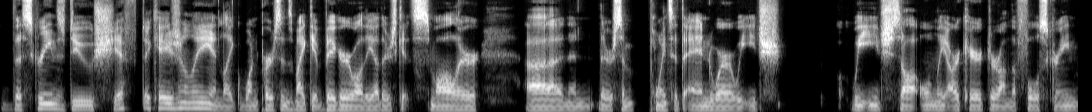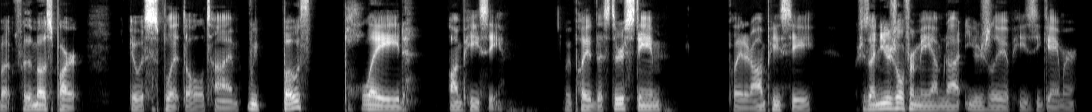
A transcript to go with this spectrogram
The screens do shift occasionally, and like one person's might get bigger while the others get smaller. Uh, and then there are some points at the end where we each we each saw only our character on the full screen, but for the most part, it was split the whole time. We both played on PC. We played this through Steam, played it on PC which is unusual for me. I'm not usually a PC gamer.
